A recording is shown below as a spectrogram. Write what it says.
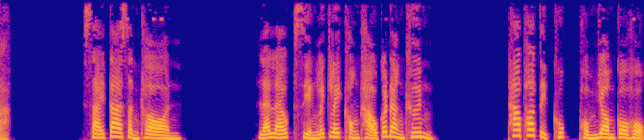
าก สายตาสั่นคลอน และแล้วเสียงเล็กๆ ของเขาก็ดังขึ้น ถ้าพ่อติดคุกผมยอมโกหก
